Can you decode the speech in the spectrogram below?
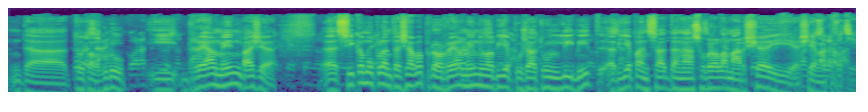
de tot el grup. I realment, vaja, eh, sí que m'ho plantejava, però realment no m'havia posat un límit. Havia pensat d'anar sobre la marxa i així hem acabat.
